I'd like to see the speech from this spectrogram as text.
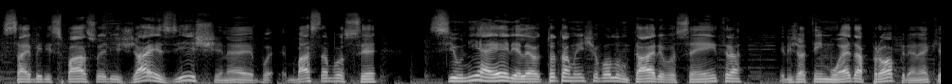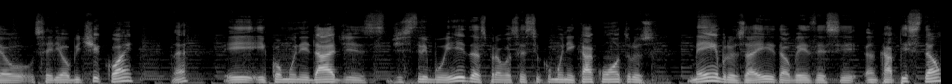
cyberespaço, ele já existe, né? Basta você se unir a ele, ele é totalmente voluntário, você entra, ele já tem moeda própria, né? Que é o, seria o Bitcoin, né? E, e comunidades distribuídas para você se comunicar com outros membros aí, talvez desse Ancapistão,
